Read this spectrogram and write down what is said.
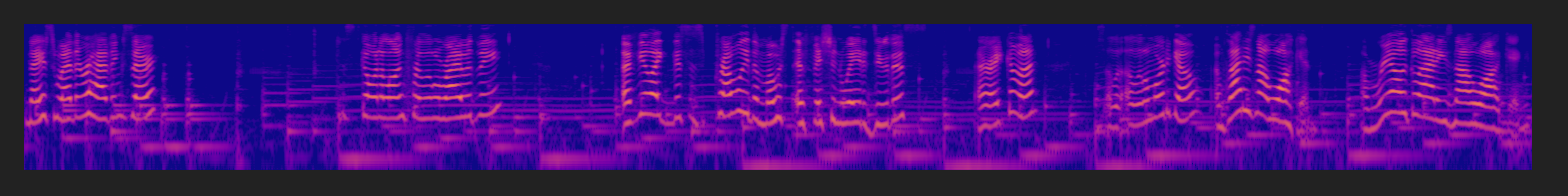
Nice weather we're having, sir. Just going along for a little ride with me. I feel like this is probably the most efficient way to do this. All right, come on. A, a little more to go. I'm glad he's not walking. I'm real glad he's not walking.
